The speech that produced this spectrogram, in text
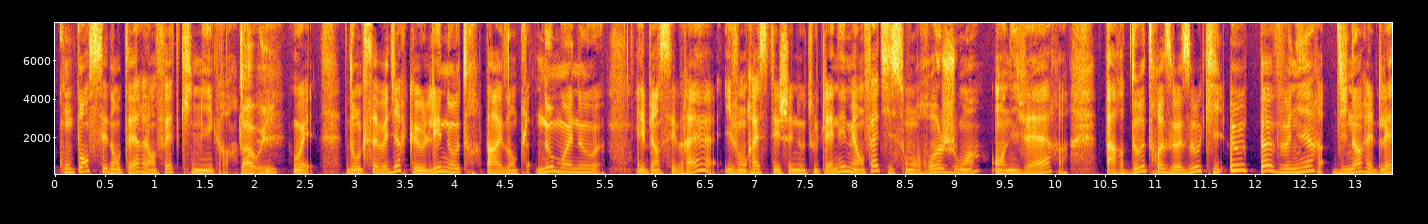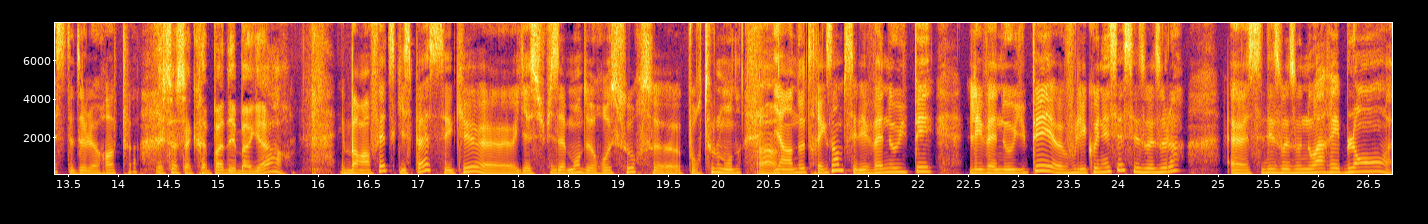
qu'on pense sédentaires et en fait qui migrent. Ah oui Oui. Donc ça veut dire que les nôtres, par exemple, nos moineaux, eh bien c'est vrai, ils vont rester chez nous toute l'année, mais en fait ils sont rejoints en hiver par d'autres oiseaux qui, eux, peuvent venir du nord et de l'est de l'Europe. Et ça, ça crée pas des bagarres? Et eh ben en fait, ce qui se passe, c'est que euh, il y a suffisamment de ressources euh, pour tout le monde. Ah. Il y a un autre exemple, c'est les vanneaux huppés. Les vanneaux huppés, euh, vous les connaissez ces oiseaux-là? C'est des oiseaux noirs et blancs.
